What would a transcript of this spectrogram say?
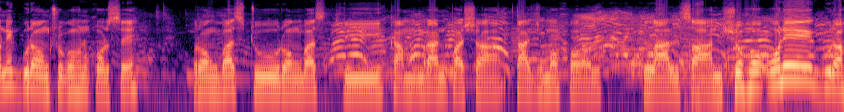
অনেকগুলো অংশগ্রহণ করছে। রংবাজ টু, রংবাজ থ্রি, কামরান পাশা, তাজমহল লালসান সহ অনেকগুলা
